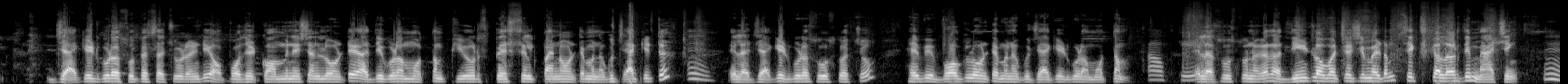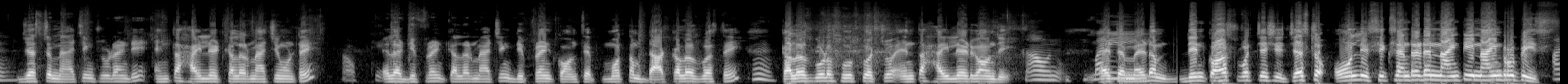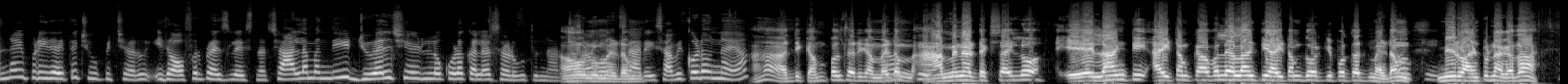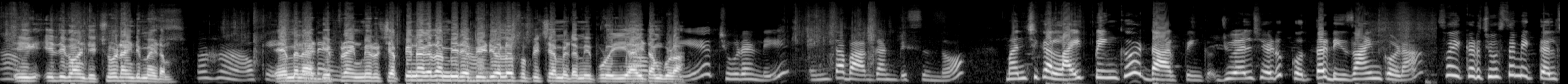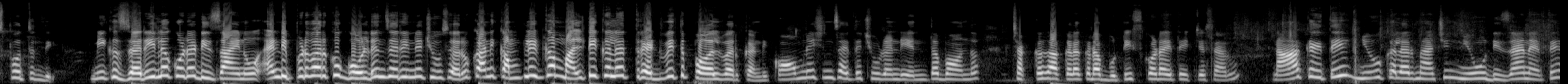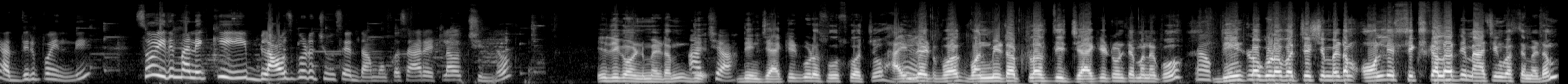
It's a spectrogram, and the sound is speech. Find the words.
జాకెట్ కూడా చూపిస్తా చూడండి. ఆపోజిట్ కాంబినేషన్లో ఉంటే అది కూడా మొత్తం ప్యూర్ స్పేస్ సిల్క్ పైన ఉంటే మనకు జాకెట్. ఇలా జాకెట్ కూడా చూసుకోవచ్చు. హెవీ వర్క్లో ఉంటే మనకు జాకెట్ కూడా మొత్తం. ఇలా చూస్తున్నా కదా దీంట్లో వచ్చేసి madam six colour the matching just matching చూడండి. ఎంత హైలైట్ కలర్ మ్యాచింగ్ ఉంటాయి? ఇలా different colour matching different concept. మొత్తం డార్క్ కలర్స్ వస్తాయి. కలర్స్ కూడా చూసుకోవచ్చు. ఎంత హైలైట్గా ఉంది. అయితే మేడం దీని కాస్ట్ వచ్చేసి just only six hundred and ninety nine rupees అన్న ఇప్పుడు ఇదైతే చూపించారు. ఇది ఆఫర్ ప్రైస్లో ఇస్తున్నారు. చాలా మంది జ్యువెల్ షేడ్లో కూడా కలర్స్ అడుగుతున్నారు అవును మేడం. అవి కూడా ఉన్నాయా? అది కంపల్సరీగా మేడం. ఆమెనా టెక్స్టైల్లో ఎలాంటి ఐటమ్ కావాలి అలాంటి ఐటమ్ దొరికిపోతుంది మేడం. మీరు అంటున్నా కదా. ఇదిగోండి చూడండి మేడం. ఏమైనా డిఫరెంట్ మీరు చెప్పినా కదా మీరే వీడియోలో చూపించా మేడం ఇప్పుడు ఈ ఐటమ్ కూడా. చూడండి ఎంత బాగా అనిపిస్తుందో. మంచిగా light pink dark pink jewel shade కొత్త డిజైన్ కూడా. సో ఇక్కడ చూస్తే మీకు తెలిసిపోతుంది. మీకు జరీలో కూడా డిజైన్ అండ్ ఇప్పటి వరకు గోల్డెన్ జరీనే చూసారు కానీ కంప్లీట్గా multi colour thread with pearl work అండి. కాంబినేషన్స్ అయితే చూడండి ఎంత బాగుందో. చక్కగా అక్కడక్కడ బుటీస్ కూడా అయితే ఇచ్చేసారు నాకైతే new colour matching new design అయితే అదిరిపోయింది సో ఇది మనకి బ్లౌజ్ కూడా చూసేద్దాం ఒకసారి ఎట్లా వచ్చిందో ఇదిగోండి మేడం. దీని జాకెట్ కూడా చూసుకోవచ్చు highlight work one metre plus the jacket ఉంటే మనకు. దీంట్లో కూడా వచ్చేసి madam only six colour the matching వస్తాయి మేడం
